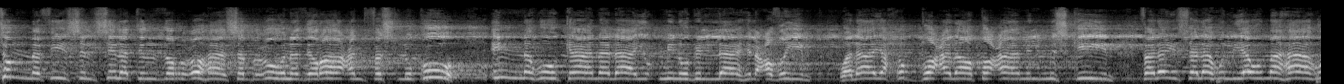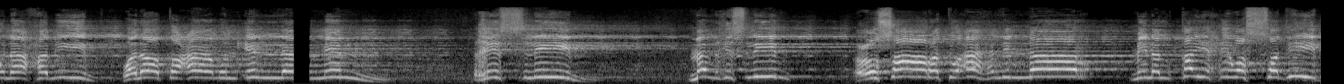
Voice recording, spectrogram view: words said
ثم في سلسلة ذرعها سبعون ذراعا فاسلكوه. إنه كان لا يؤمن بالله العظيم. ولا يحض على طعام المسكين فليس له اليوم هاهنا حميم ولا طعام إلا من غسلين. ما الغسلين؟ عصارة أهل النار من القيح والصديد.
